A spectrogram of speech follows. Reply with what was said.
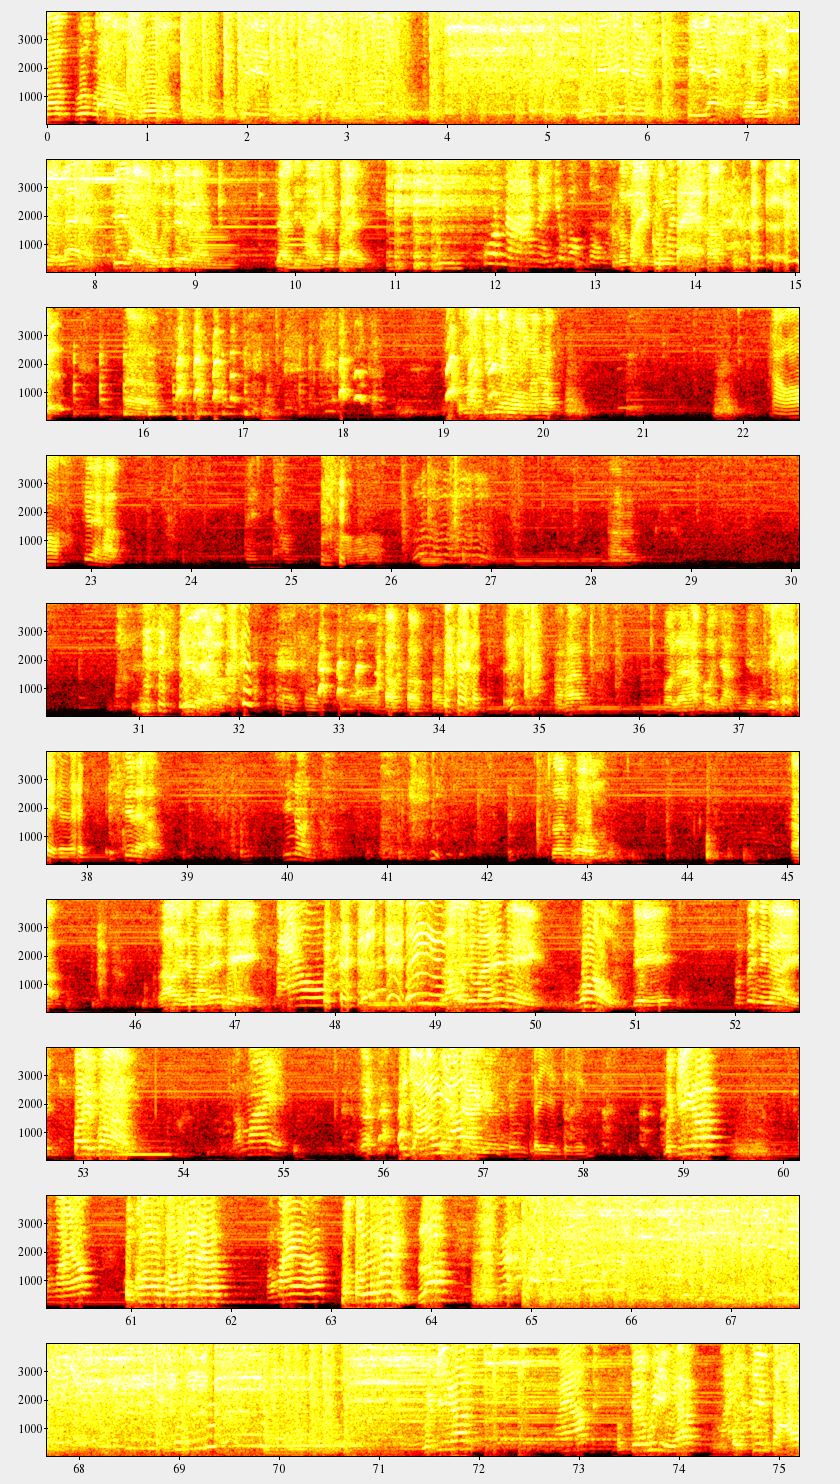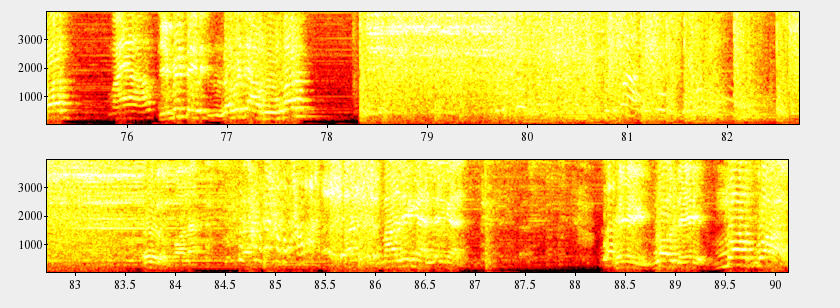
ครับพวกเราวงซีซูสองนะครับวันนี้เป็นปีแรกวันแรกเดือนแรกที่เรามาเจอกัน จากที่หายกันไป โคตรนานไหนเฮียบอกตรงอะสมัยกรุงแตกครับเอ่อสมาชิกในวงนะครับ ครับแค่ครับอ๋อครับครับครับนะครับหมดแล้วครับหมดยังยังชื่ออะไรครับ ชินอนครับ ส่วนผม ครับ เราจะมาเล่นเพลง แป๊วเฮ้ยเราจะมาเล่นเพลงว้าวเดมันเป็นยังไง ไปฟังทำไมยังยังยังยังใจเย็นใจเย็นเมื่อกี้ครับ ทำไมครับ ผมเข้าเสาไม่ได้ครับทำไมอะครับ ประตูแม่งล็อกเมื่อกี้ครับ ทำไมครับ ผมเจอผู้หญิงครับไม่ผมจีบสาวครับ ทำไมอะครับจีบไม่ติดแล้วไม่ด่าผมครับ เออพอละมามาเล่นกันเล่นกันเพลงว้าวเดมาฟัง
